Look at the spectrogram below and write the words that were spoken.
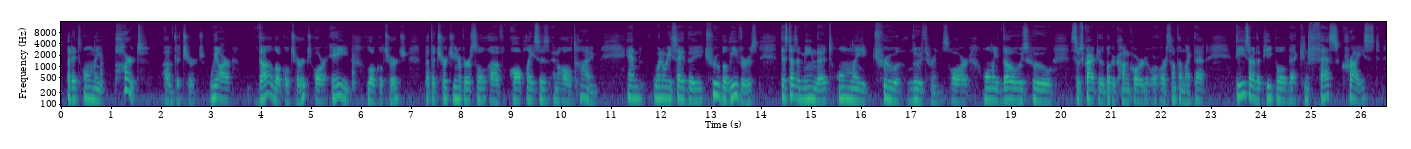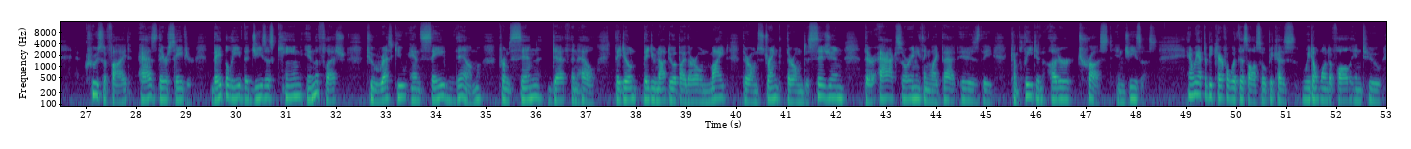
but it's only part of the church. We are the local church or a local church, but the church universal of all places and all time. And when we say the true believers, this doesn't mean that only true Lutherans or only those who subscribe to the Book of Concord or, or something like that. These are the people that confess Christ crucified as their Savior. They believe that Jesus came in the flesh to rescue and save them from sin, death, and hell. They don't they do not do it by their own might, their own strength, their own decision, their acts, or anything like that. It is the complete and utter trust in Jesus. And we have to be careful with this also because we don't want to fall into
